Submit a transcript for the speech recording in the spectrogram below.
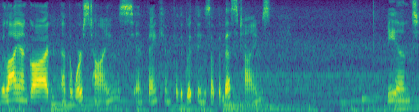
rely on God at the worst times and thank Him for the good things at the best times. And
